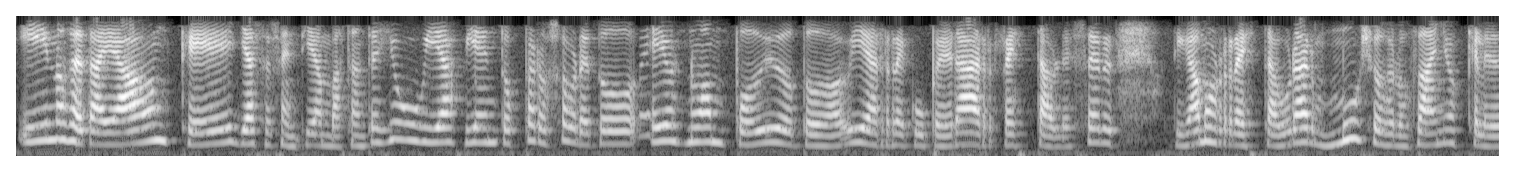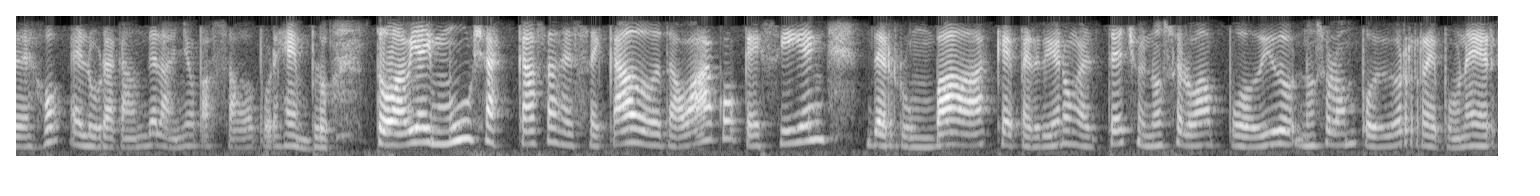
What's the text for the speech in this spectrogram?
y nos detallaban que ya se sentían bastantes lluvias, vientos, pero sobre todo ellos no han podido todavía recuperar, restablecer, digamos, restaurar muchos de los daños que le dejó el huracán del año pasado. Por ejemplo, todavía hay muchas casas de secado de tabaco que siguen derrumbadas, que perdieron el techo y no se lo han podido, no se lo han podido reponer,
